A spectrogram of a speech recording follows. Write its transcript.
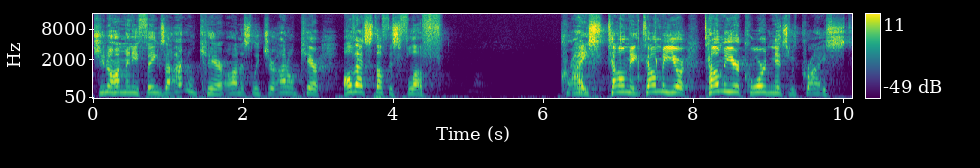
do you know how many things? I, I don't care, honestly, church. I don't care. All that stuff is fluff. Christ, tell me, tell me your, tell me your coordinates with Christ.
